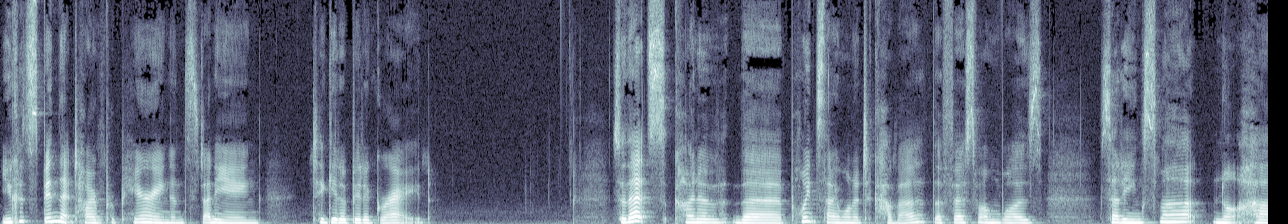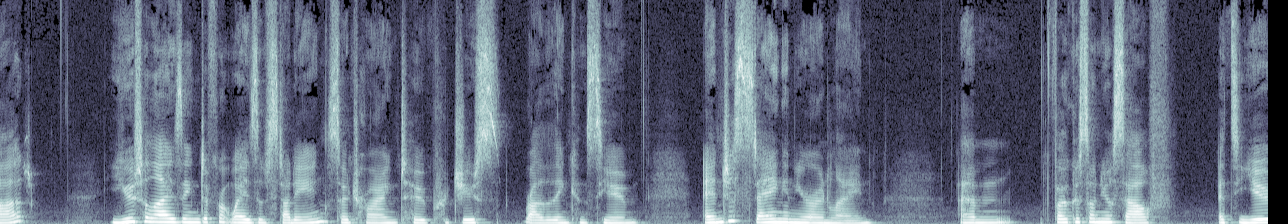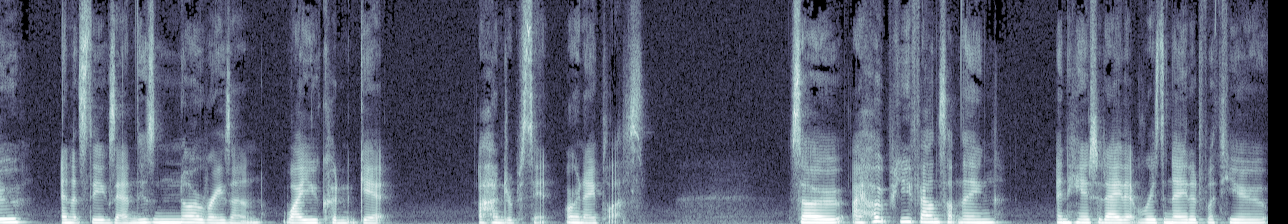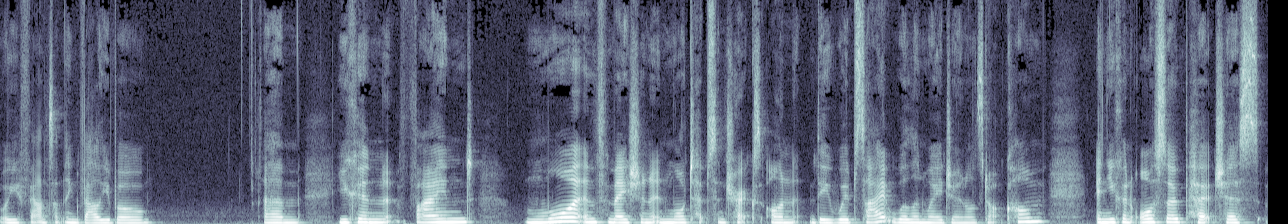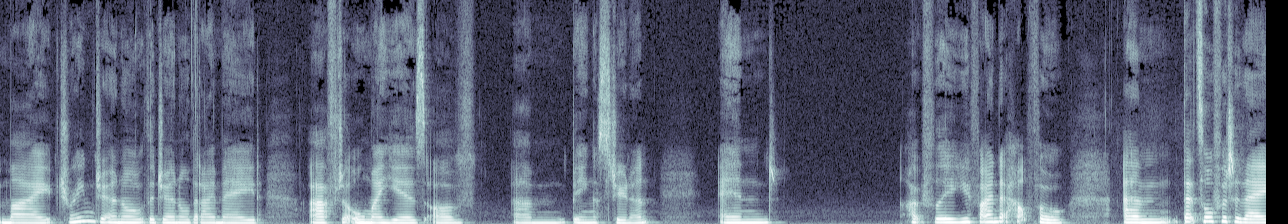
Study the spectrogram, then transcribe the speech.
you could spend that time preparing and studying to get a better grade. So that's kind of the points that I wanted to cover. The first one was studying smart, not hard, utilizing different ways of studying, so trying to produce rather than consume, and just staying in your own lane. Um, focus on yourself. It's you and it's the exam. There's no reason why you couldn't get 100% or an A plus. So I hope you found something in here today that resonated with you or you found something valuable. Um, you can find more information and more tips and tricks on the website willandwayjournals.com and you can also purchase my dream journal, the journal that I made after all my years of um, being a student, and hopefully you find it helpful. Um, that's all for today.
